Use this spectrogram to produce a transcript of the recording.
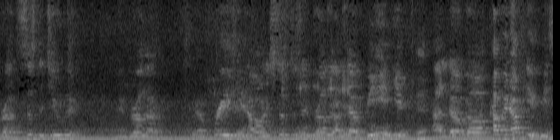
brother, sister Julie, and brother uh, Fraser, and all his sisters and brothers. I love being here. Yeah. I love, uh, coming up here. It's,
